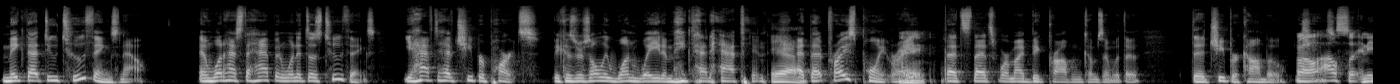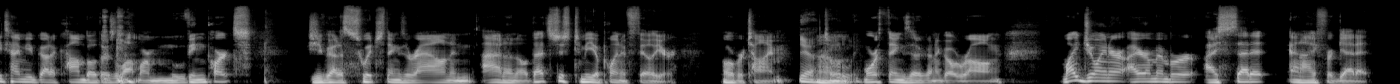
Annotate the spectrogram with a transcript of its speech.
make that do two things now. And what has to happen when it does two things? You have to have cheaper parts because there's only one way to make that happen Yeah. at that price point, right? Right. That's that's where my big problem comes in with the the cheaper combo. Well, machines. also, anytime you've got a combo, there's a lot more moving parts because you've got to switch things around. And I don't know. That's just to me a point of failure over time. yeah, Um, totally. More things that are going to go wrong. My joiner, I remember I set it and I forget it.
